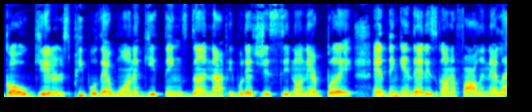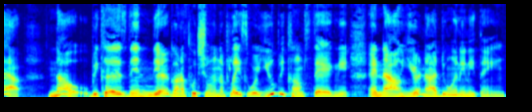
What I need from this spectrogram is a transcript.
go-getters people that want to get things done not people that's just sitting on their butt and thinking that it's gonna fall in their lap no, because then they're going to put you in a place where you become stagnant and now you're not doing anything.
